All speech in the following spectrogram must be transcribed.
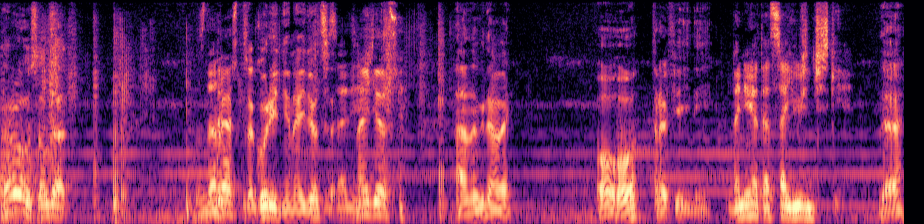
Здорово, солдат. Здравствуйте. Закурить не найдется? Садись. Найдется. А ну-ка давай. Ого, трофейный. Да нет, это союзнические. Да?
